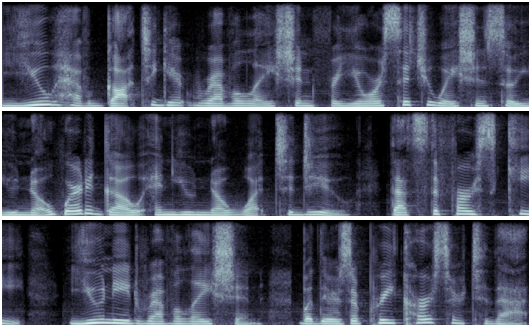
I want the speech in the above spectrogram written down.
you have got to get revelation for your situation so you know where to go and you know what to do. That's the first key. You need revelation, but there's a precursor to that.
